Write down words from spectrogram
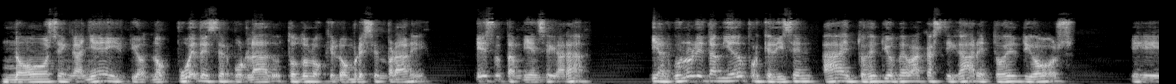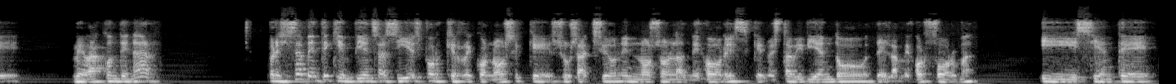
no os engañéis, Dios no puede ser burlado, todo lo que el hombre sembrare, eso también segará. Y a algunos les da miedo porque dicen, ah, entonces Dios me va a castigar, entonces Dios eh, me va a condenar. Precisamente quien piensa así es porque reconoce que sus acciones no son las mejores, que no está viviendo de la mejor forma y siente,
